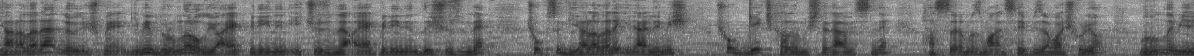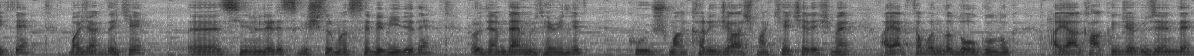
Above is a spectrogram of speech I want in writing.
yaralara dönüşme gibi durumlar oluyor. Ayak bileğinin iç yüzünde, ayak bileğinin dış yüzünde çok sık yaralara ilerlemiş, çok geç kalınmış tedavisinde hastalarımız maalesef bize başvuruyor. Bununla birlikte bacaktaki e, sinirleri sıkıştırması sebebiyle de ödemden mütevellit kuyuşma, karıncalaşma, keçeleşme, ayak tabanında dolgunluk, ayağa kalkınca üzerinde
